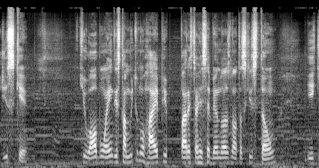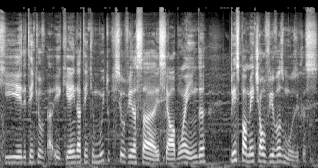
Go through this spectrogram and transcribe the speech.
diz que que o álbum ainda está muito no hype para estar recebendo as notas que estão e que ele tem que e que ainda tem que muito que se ouvir essa, esse álbum ainda, principalmente ao vivo as músicas.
